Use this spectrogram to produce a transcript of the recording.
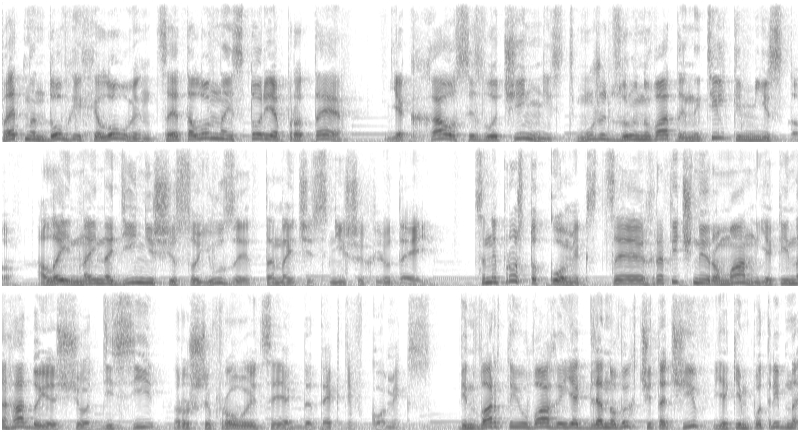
Бетмен Довгий Хеллоуін це еталонна історія про те, як хаос і злочинність можуть зруйнувати не тільки місто, але й найнадійніші союзи та найчесніших людей. Це не просто комікс, це графічний роман, який нагадує, що DC розшифровується як детектив комікс. Він вартий уваги як для нових читачів, яким потрібна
